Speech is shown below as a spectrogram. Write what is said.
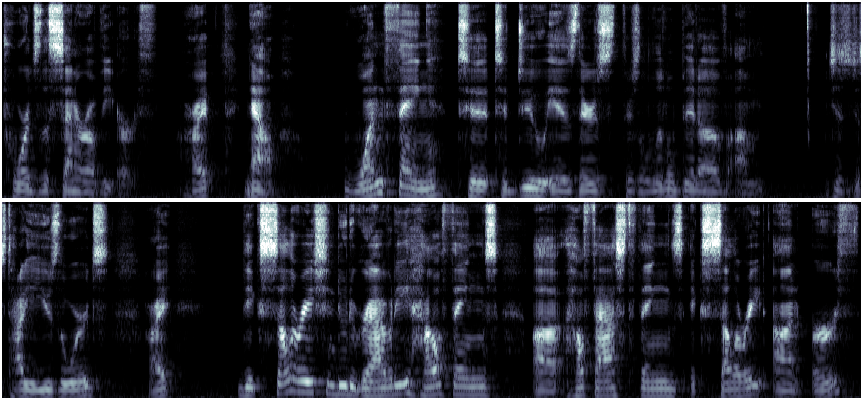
towards the center of the earth, all right? Now, one thing to, to do is there's there's a little bit of um, just just how do you use the words, all right? The acceleration due to gravity, how things uh, how fast things accelerate on Earth,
